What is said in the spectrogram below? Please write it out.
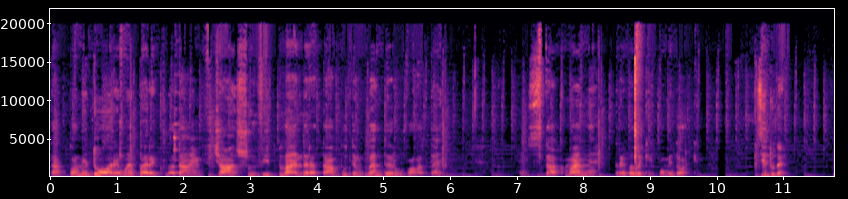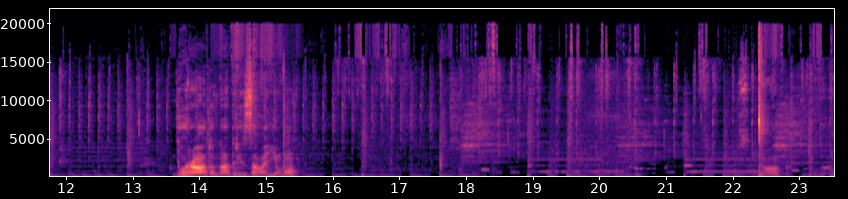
Так, помідори ми перекладаємо в чашу від блендера та будемо блендерувати. Ось так, в мене три великих помідорки. Всі туди. Дорадо надрізаємо. Так, друге.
